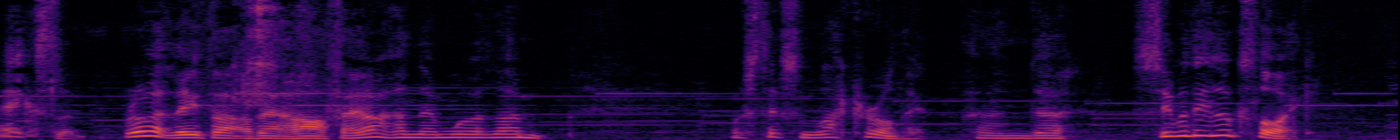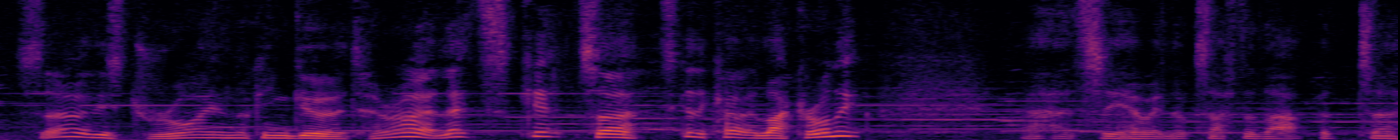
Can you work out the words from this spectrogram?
Excellent. Right, leave that about half hour and then we'll um, we'll stick some lacquer on it and uh, see what it looks like. So it is dry and looking good. All right, let's get uh, let's get a coat of lacquer on it. Uh, let's see how it looks after that. But uh,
